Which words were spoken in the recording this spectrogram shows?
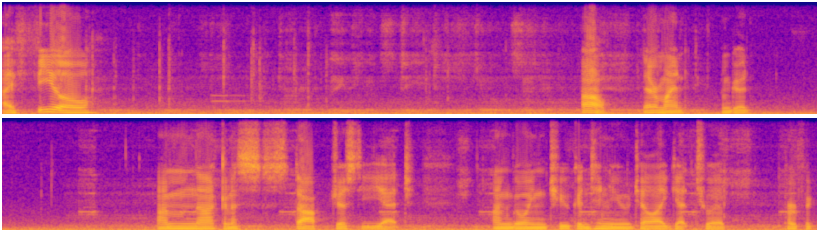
I feel... Oh, never mind. I'm good. I'm not gonna stop just yet. I'm going to continue till I get to a perfect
